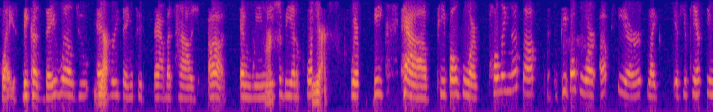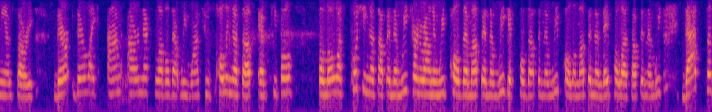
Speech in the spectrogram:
place because they will do Yeah. everything to sabotage us. And we need to be in a place Yes. where we have people who are pulling us up, people who are up here, like if you can't see me, I'm sorry. They're they're like on our next level that we want to pulling us up and people below us pushing us up and then we turn around and we pull them up and then we get pulled up and then we pull them up and then they pull us up and then we that's the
